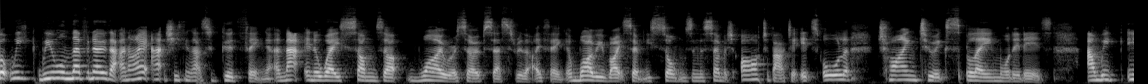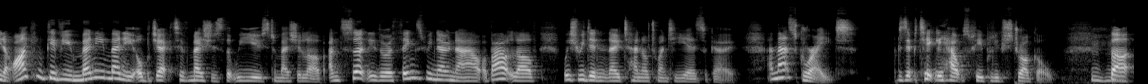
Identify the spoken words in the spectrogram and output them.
but we we will never know that. And i actually think that's a good thing. And that in a way sums up why we're so obsessed with it i think and why we write so many songs and there's so much art about it. It's all trying to explain what it is. And we you know i can give you many many objective measures that we use to measure love. And certainly there are things we know now about love which we didn't know 10 or 20 years ago. And that's great because it particularly helps people who struggle. Mm-hmm. but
